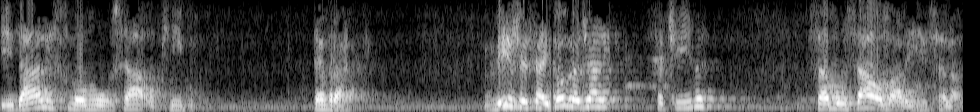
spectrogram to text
i dali smo Musa u knjigu. Te vrati. Veže taj događaj sa čime? Sa Musaom alihi salam.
